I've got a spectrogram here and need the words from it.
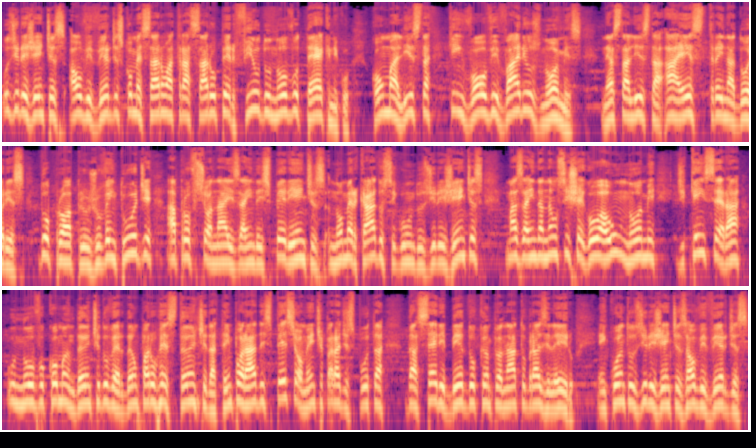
os dirigentes alviverdes começaram a traçar o perfil do novo técnico, com uma lista que envolve vários nomes. Nesta lista há ex-treinadores do próprio Juventude, há profissionais ainda experientes no mercado, segundo os dirigentes, mas ainda não se chegou a um nome de quem será o novo comandante do Verdão para o restante da temporada, especialmente para a disputa da Série B do Campeonato Brasileiro. Enquanto os dirigentes alviverdes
